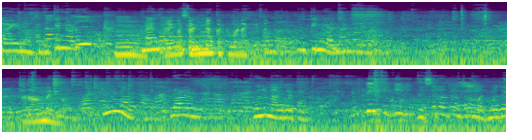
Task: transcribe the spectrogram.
ಕಾಯಿ ತಿನ್ನೋಡು ಮ್ಯಾಂಗೋ ಸಣ್ಣ ಕಟ್ ಮಾಡಾಕಿದ್ದ ತಿನ್ನೋಡು mango raw mango full mango tea ಹೆಸರಾದ್ರೆ ಒಂಥರ ಮಧ್ಯ ಮಧ್ಯ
